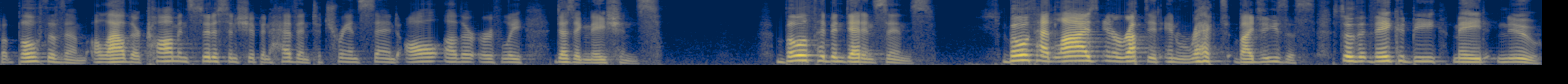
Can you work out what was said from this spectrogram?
But both of them allow their common citizenship in heaven to transcend all other earthly designations. Both had been dead in sins. Both had lives interrupted and wrecked by Jesus so that they could be made new.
